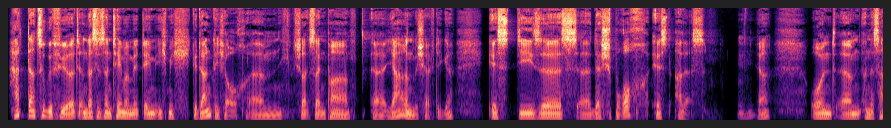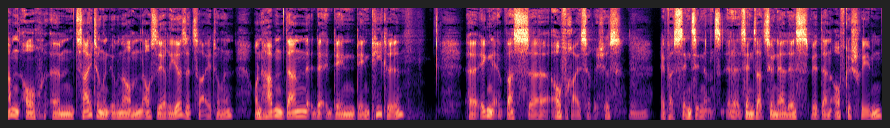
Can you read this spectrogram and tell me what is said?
hat dazu geführt, und das ist ein Thema, mit dem ich mich gedanklich auch ähm, seit ein paar äh, Jahren beschäftige, ist dieses, äh, der Spruch ist alles. Mhm. Ja. Und, ähm, und das haben auch ähm, Zeitungen übernommen, auch seriöse Zeitungen, und haben dann de, den, den Titel, äh, irgendetwas äh, Aufreißerisches, mhm. etwas äh, Sensationelles wird dann aufgeschrieben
